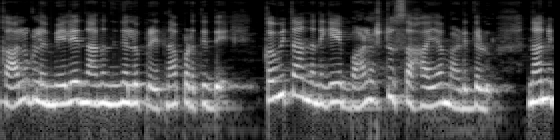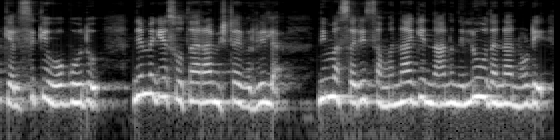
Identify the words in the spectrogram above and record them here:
ಕಾಲುಗಳ ಮೇಲೆ ನಾನು ನಿನ್ನಲು ಪ್ರಯತ್ನ ಪಡ್ತಿದ್ದೆ ಕವಿತಾ ನನಗೆ ಬಹಳಷ್ಟು ಸಹಾಯ ಮಾಡಿದಳು. ನಾನು ಕೆಲಸಕ್ಕೆ ಹೋಗುವುದು ನಿಮಗೆ ಸುತಾರಾಮ್ ಇಷ್ಟವಿರಲಿಲ್ಲ. ನಿಮ್ಮ ಸರಿ ಸಮನಾಗಿ ನಾನು ನಿಲ್ಲುವುದನ್ನು ನೋಡಿ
